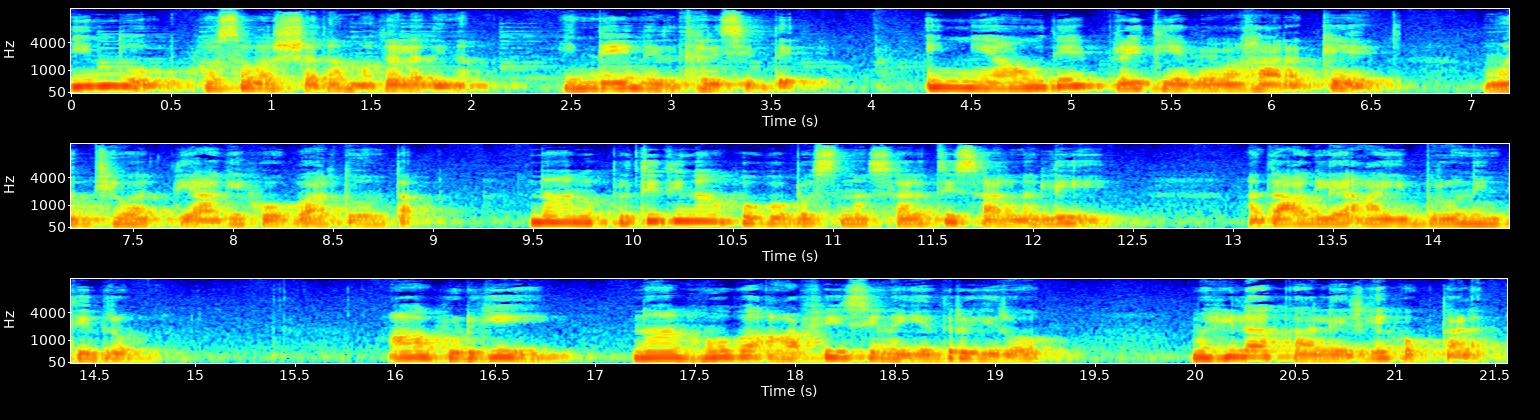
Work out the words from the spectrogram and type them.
ಇಂದು ಹೊಸ ವರ್ಷದ ಮೊದಲ ದಿನ. ಹಿಂದೆ ನಿರ್ಧರಿಸಿದ್ದೆ. ಇನ್ಯಾವುದೇ ಪ್ರೀತಿಯ ವ್ಯವಹಾರಕ್ಕೆ ಮಧ್ಯವರ್ತಿಯಾಗಿ ಹೋಗಬಾರ್ದು ಅಂತ. ನಾನು ಪ್ರತಿದಿನ ಹೋಗೋ ಬಸ್ನ ಸರತಿ ಸಾಲಿನಲ್ಲಿ ಅದಾಗಲೇ ಆ ಇಬ್ಬರು ನಿಂತಿದ್ರು. ಆ ಹುಡುಗಿ ನಾನು ಹೋಗೋ ಆಫೀಸಿನ ಎದುರಿಗಿರೋ ಮಹಿಳಾ ಕಾಲೇಜ್ಗೆ ಹೋಗ್ತಾಳೆ.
